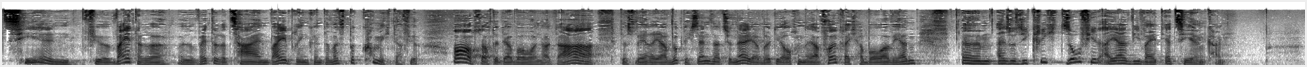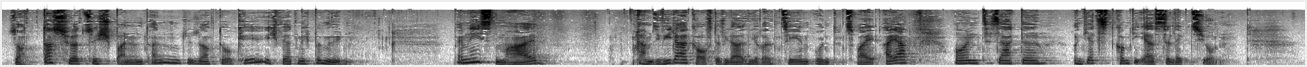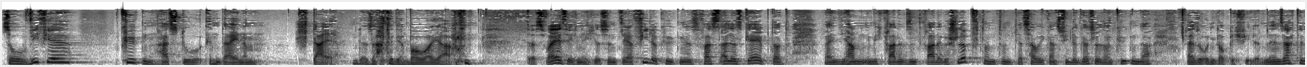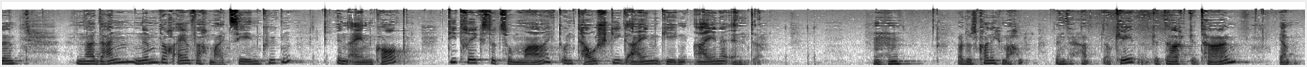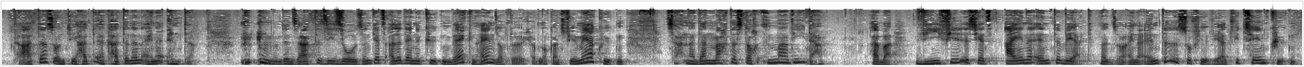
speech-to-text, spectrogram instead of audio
Zählen für weitere, also weitere Zahlen beibringen könnte, was bekomme ich dafür? Oh, sagte der Bauer, na da, das wäre ja wirklich sensationell, er wollte ja auch ein erfolgreicher Bauer werden. Ähm, also sie kriegt so viel Eier, wie weit er zählen kann. Sagt, das hört sich spannend an. Sie sagte, okay, ich werde mich bemühen. Beim nächsten Mal kam sie wieder, kaufte wieder ihre zehn und zwei Eier und sagte, und jetzt kommt die erste Lektion. So, wie viel Küken hast du in deinem Stall? Und da sagte der Bauer, ja, das weiß ich nicht. Es sind sehr viele Küken, es ist fast alles gelb dort, weil die haben nämlich gerade, sind gerade geschlüpft und, und jetzt habe ich ganz viele Gössel und Küken da, also unglaublich viele. Und dann sagte der, na dann nimm doch einfach mal zehn Küken in einen Korb die trägst du zum Markt und tausch die ein gegen eine Ente. Mhm. Ja, das kann ich machen. Dann habt okay, gesagt, getan. Er tat das und die hat, er hatte dann eine Ente. Und dann sagte sie so, sind jetzt alle deine Küken weg? Nein, sagte er, ich habe noch ganz viel mehr Küken. Sag, na dann mach das doch immer wieder. Aber wie viel ist jetzt eine Ente wert? Also eine Ente ist so viel wert wie zehn Küken.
